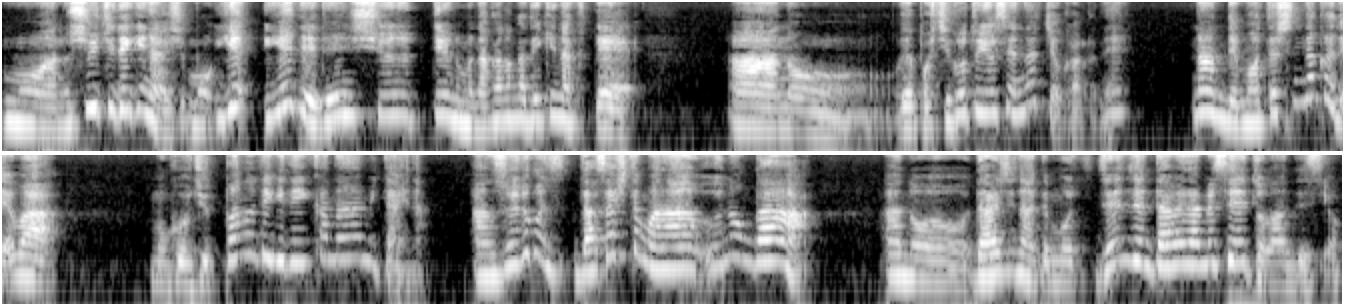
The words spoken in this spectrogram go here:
もうあの集中できないしもう家家で練習っていうのもなかなかできなくてあのやっぱ仕事優先になっちゃうからね。なんで私の中ではもう50%の出来でいいかなみたいな。あのそういうとこに出させてもらうのがあの大事なんでもう全然ダメダメ生徒なんですよ。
